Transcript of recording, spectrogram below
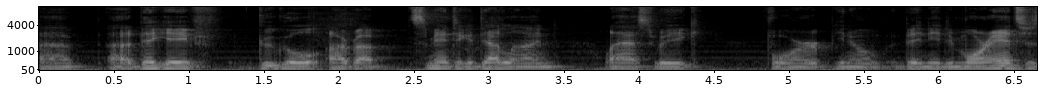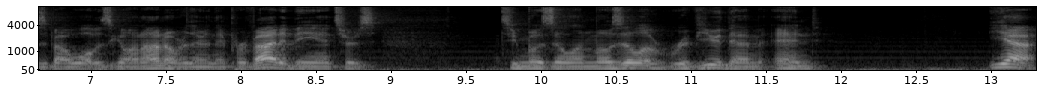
uh, uh, they gave Google, or uh, Symantec a deadline last week for, you know, they needed more answers about what was going on over there. And they provided the answers to Mozilla, and Mozilla reviewed them. And yeah,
